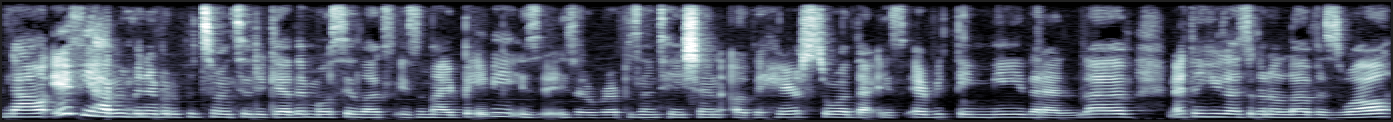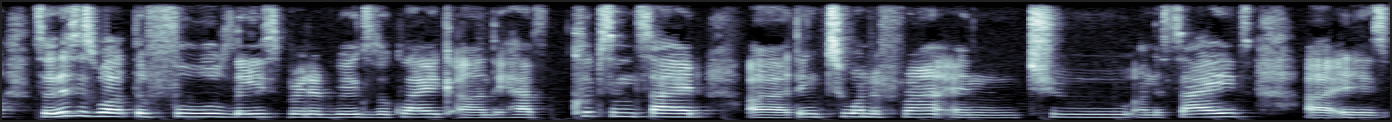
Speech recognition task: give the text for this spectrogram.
Now, if you haven't been able to put two and two together, Mosé Luxe is my baby, is, is a representation of a hair store that is everything me that I love and I think you guys are going to love as well. So this is what the full lace braided wigs look like. Um, they have clips inside, uh, I think two on the front and two on the sides. Uh, it is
